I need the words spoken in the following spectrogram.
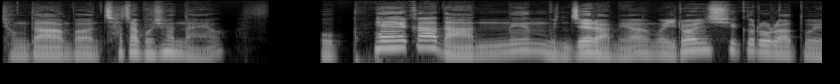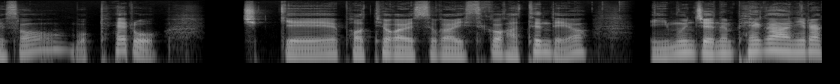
정답 한번 찾아보셨나요? 뭐 패가 나는 문제라면 뭐 이런 식으로라도 해서 뭐 패로 쉽게 버텨갈 수가 있을 것 같은데요. 이 문제는 패가 아니라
